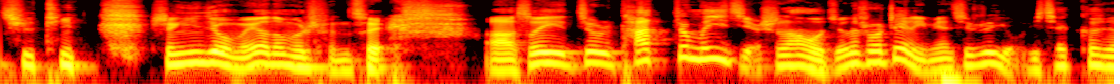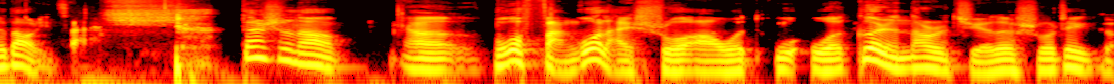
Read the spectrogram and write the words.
去听，声音就没有那么纯粹啊。所以就是他这么一解释的话，我觉得说这里面其实有一些科学道理在，但是呢。呃，不过反过来说啊，我我我个人倒是觉得说这个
